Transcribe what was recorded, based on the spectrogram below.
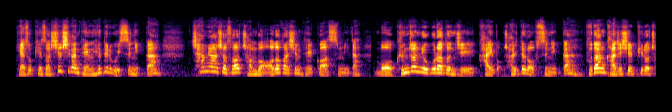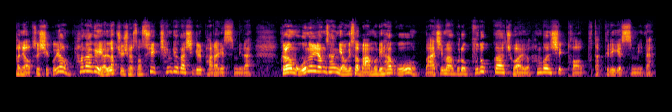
계속해서 실시간 대응해드리고 있으니까 참여하셔서 전부 얻어가시면 될 것 같습니다. 뭐 금전 요구라든지 가입 절대로 없으니까 부담 가지실 필요 전혀 없으시고요. 편하게 연락 주셔서 수익 챙겨가시길 바라겠습니다. 그럼 오늘 영상 여기서 마무리하고 마지막으로 구독과 좋아요 한 번씩 더 부탁드리겠습니다.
